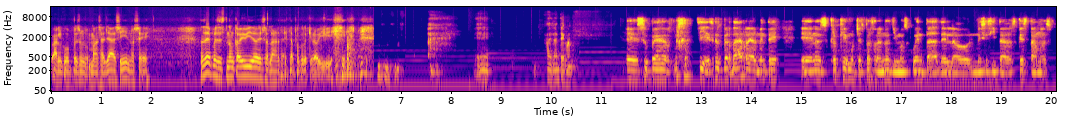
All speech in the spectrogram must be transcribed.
algo pues más allá así no sé no sé, pues nunca he vivido eso, la verdad, y tampoco lo quiero vivir. eh, adelante, Juan. Es súper, sí, eso es verdad, realmente eh, nos, creo que muchas personas nos dimos cuenta de lo necesitados que estamos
